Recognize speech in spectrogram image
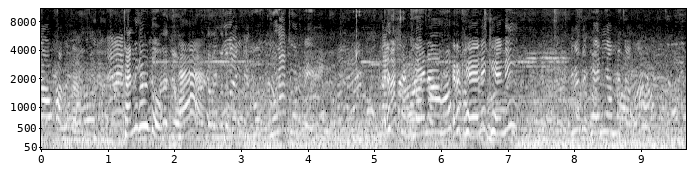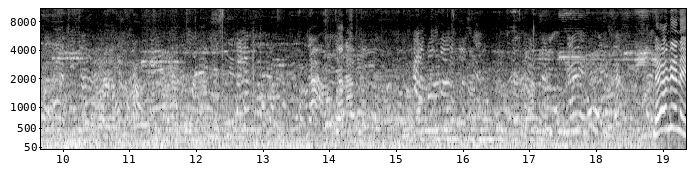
নাও খাবে না। চাটনি খাবি তো? হ্যাঁ। আচ্ছা খেয়ে না এটা খেয়ে নি খেয়ে নি। খেয়ে নি আমরা যাব নে নে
